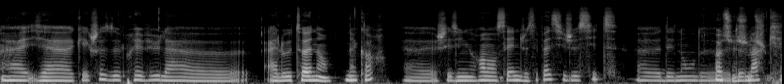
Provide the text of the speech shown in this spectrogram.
Ah, Il y a quelque chose de prévu là euh, à l'automne D'accord. euh, chez une grande enseigne. Je ne sais pas si je cite euh, des noms de, Ah, si, de si, marques.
